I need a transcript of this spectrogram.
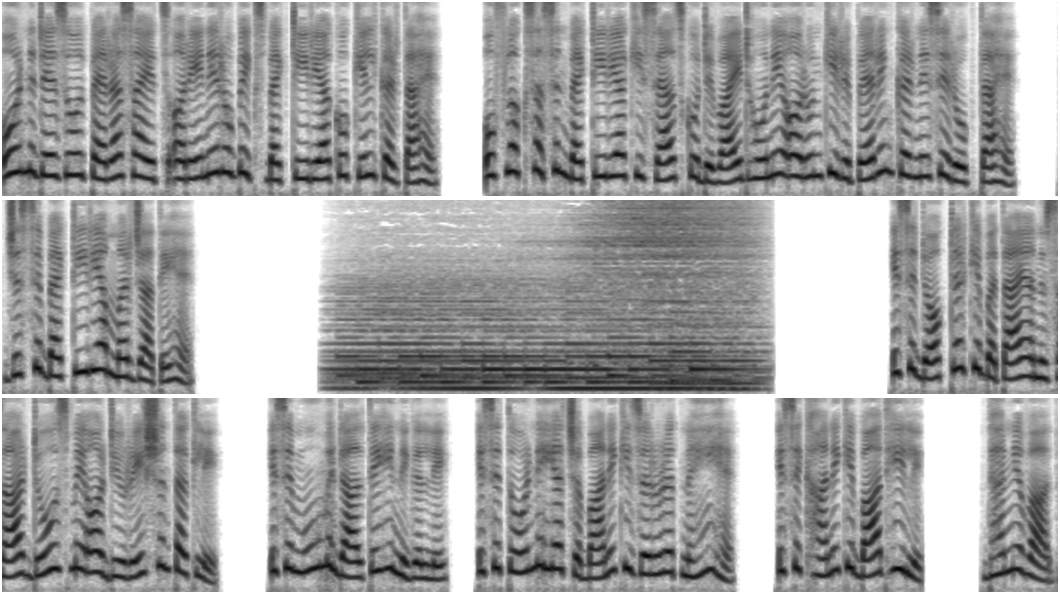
ओर्निडेजोल पैरासाइट्स और एनेरोबिक्स बैक्टीरिया को किल करता है। ओफ्लॉक्सासिन बैक्टीरिया की सेल्स को डिवाइड होने और उनकी रिपेयरिंग करने से रोकता है, जिससे बैक्टीरिया मर जाते हैं। इसे डॉक्टर के बताए अनुसार डोज में और ड्यूरेशन तक ले। इसे मुँह में डालते ही निगल ले। इसे तोड़ने या चबाने की ज़रूरत नहीं है। इसे खाने के बाद ही ले। धन्यवाद।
